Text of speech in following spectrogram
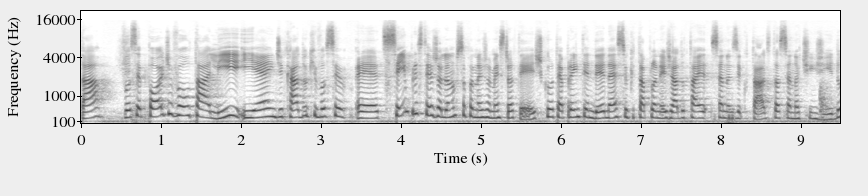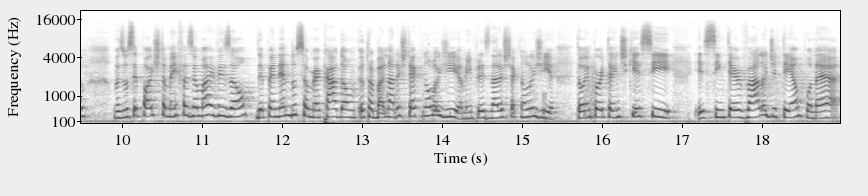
tá? Você pode voltar ali e é indicado que você é, sempre esteja olhando para o seu planejamento estratégico, até para entender né, se o que está planejado está sendo executado, está sendo atingido. Mas você pode também fazer uma revisão, dependendo do seu mercado. Eu trabalho na área de tecnologia, minha empresa é na área de tecnologia. Então é importante que esse, esse intervalo de tempo, né,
